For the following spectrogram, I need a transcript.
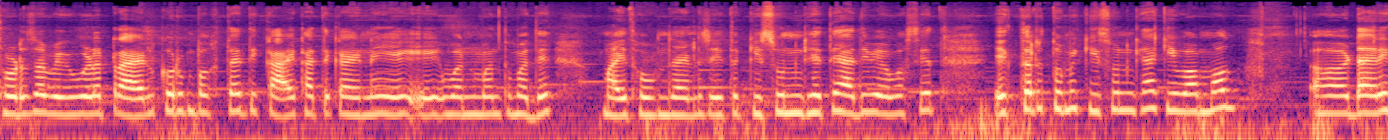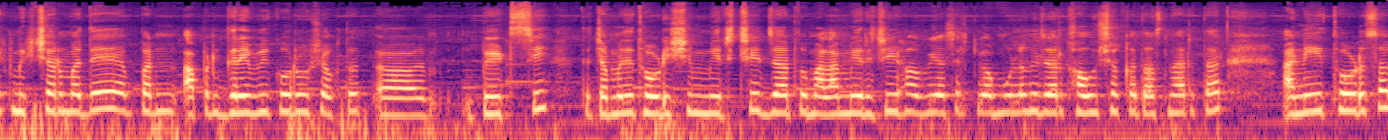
थोडंसं वेगवेगळं ट्रायल करून बघताय ती काय खाते काय नाही ए वन मंथमध्ये माहीत होऊन जाईल. इथं किसून घेते आधी व्यवस्थित. एकतर तुम्ही किसून घ्या किंवा मग डायरेक्ट मिक्सरमध्ये पण आपण ग्रेव्ही करू शकतो बीट्सची त्याच्यामध्ये थोडीशी मिरची जर तुम्हाला मिरची हवी असेल किंवा मुलं जर खाऊ शकत असणार तर. आणि थोडंसं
